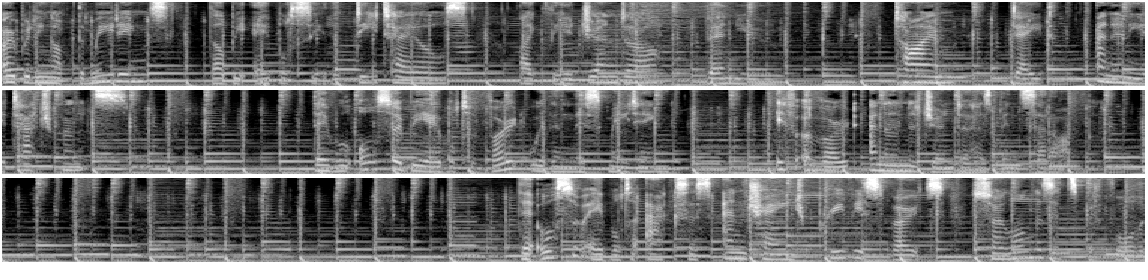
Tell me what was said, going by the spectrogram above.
Opening up the meetings, they'll be able to see the details like the agenda, venue, time, date, and any attachments. They will also be able to vote within this meeting if a vote and an agenda has been set up. They're also able to access and change previous votes so long as it's before the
